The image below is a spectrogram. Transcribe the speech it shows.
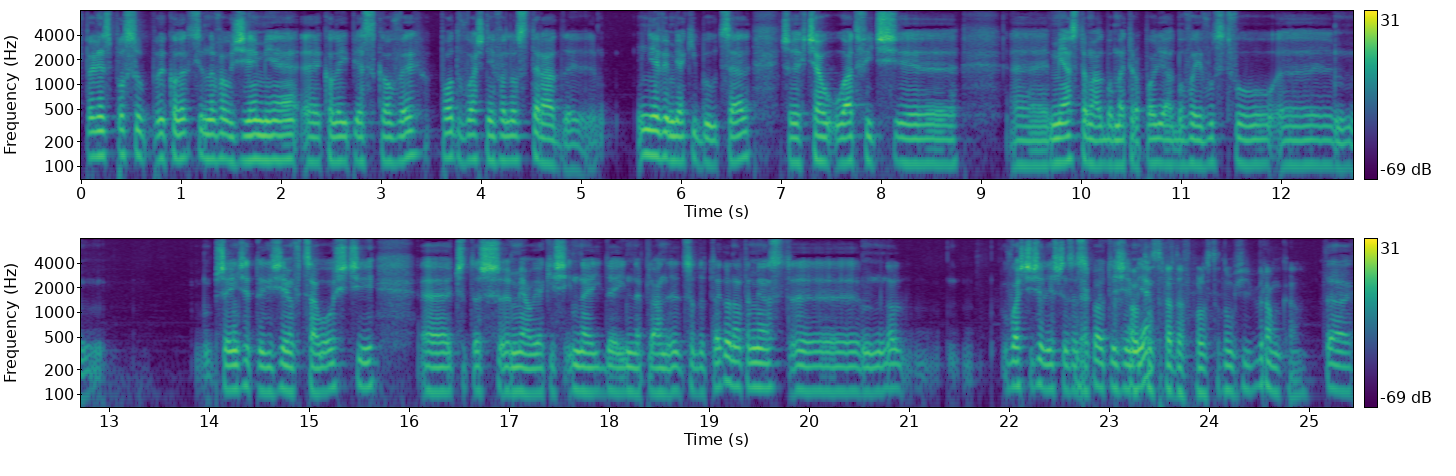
w, pewien sposób kolekcjonował ziemię kolei piaskowych pod właśnie welostrady. Nie wiem, jaki był cel, czy chciał ułatwić miastom albo metropolii, albo województwu przejęcie tych ziem w całości, e, czy też miał jakieś inne idee, inne plany co do tego, natomiast e, no, właściciel jeszcze zasypał te ziemię. Autostrada w Polsce to musi być bramka. Tak,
